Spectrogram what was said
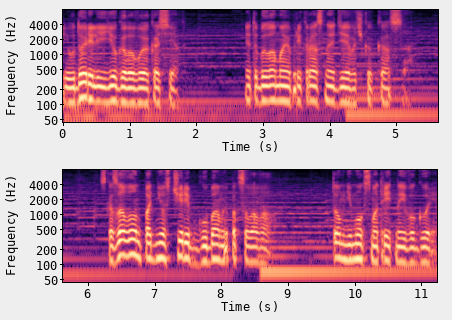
и ударили ее головой о косяк. Это была моя прекрасная девочка Касса. Сказал он, поднес череп к губам и поцеловал. Том не мог смотреть на его горе.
